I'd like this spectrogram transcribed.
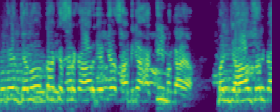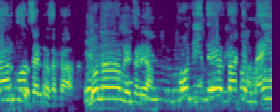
ਕਿ ਜਦੋਂ ਤੱਕ ਸਰਕਾਰ ਜਿਹੜੀਆਂ ਸਾਡੀਆਂ ਹੱਕੀ ਮੰਗਾਂ ਆ, ਪੰਜਾਬ ਸਰਕਾਰ ਔਰ ਸੈਂਟਰ ਸਰਕਾਰ, ਦੋਨਾਂ ਨਾਲ ਰਿਲੇਟਡ ਆ ਉਨੀ ਦੇਰ ਤੱਕ ਨਹੀਂ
